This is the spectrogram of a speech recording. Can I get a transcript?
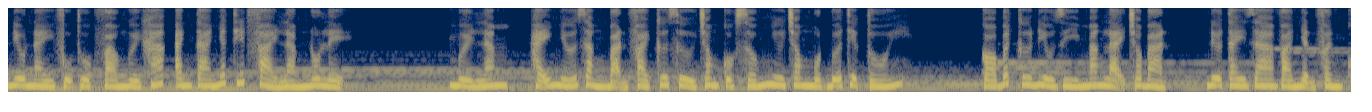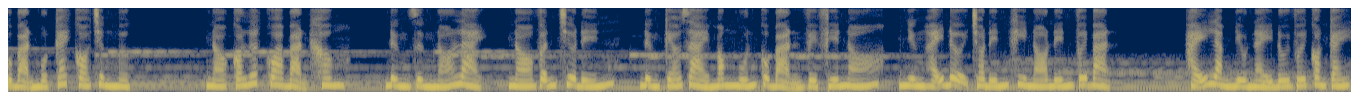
điều này phụ thuộc vào người khác, anh ta nhất thiết phải làm nô lệ. 15. Hãy nhớ rằng bạn phải cư xử trong cuộc sống như trong một bữa tiệc tối. Có bất cứ điều gì mang lại cho bạn, đưa tay ra và nhận phần của bạn một cách có chừng mực. Nó có lướt qua bạn không? Đừng dừng nó lại, nó vẫn chưa đến, đừng kéo dài mong muốn của bạn về phía nó, nhưng hãy đợi cho đến khi nó đến với bạn. Hãy làm điều này đối với con cái,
